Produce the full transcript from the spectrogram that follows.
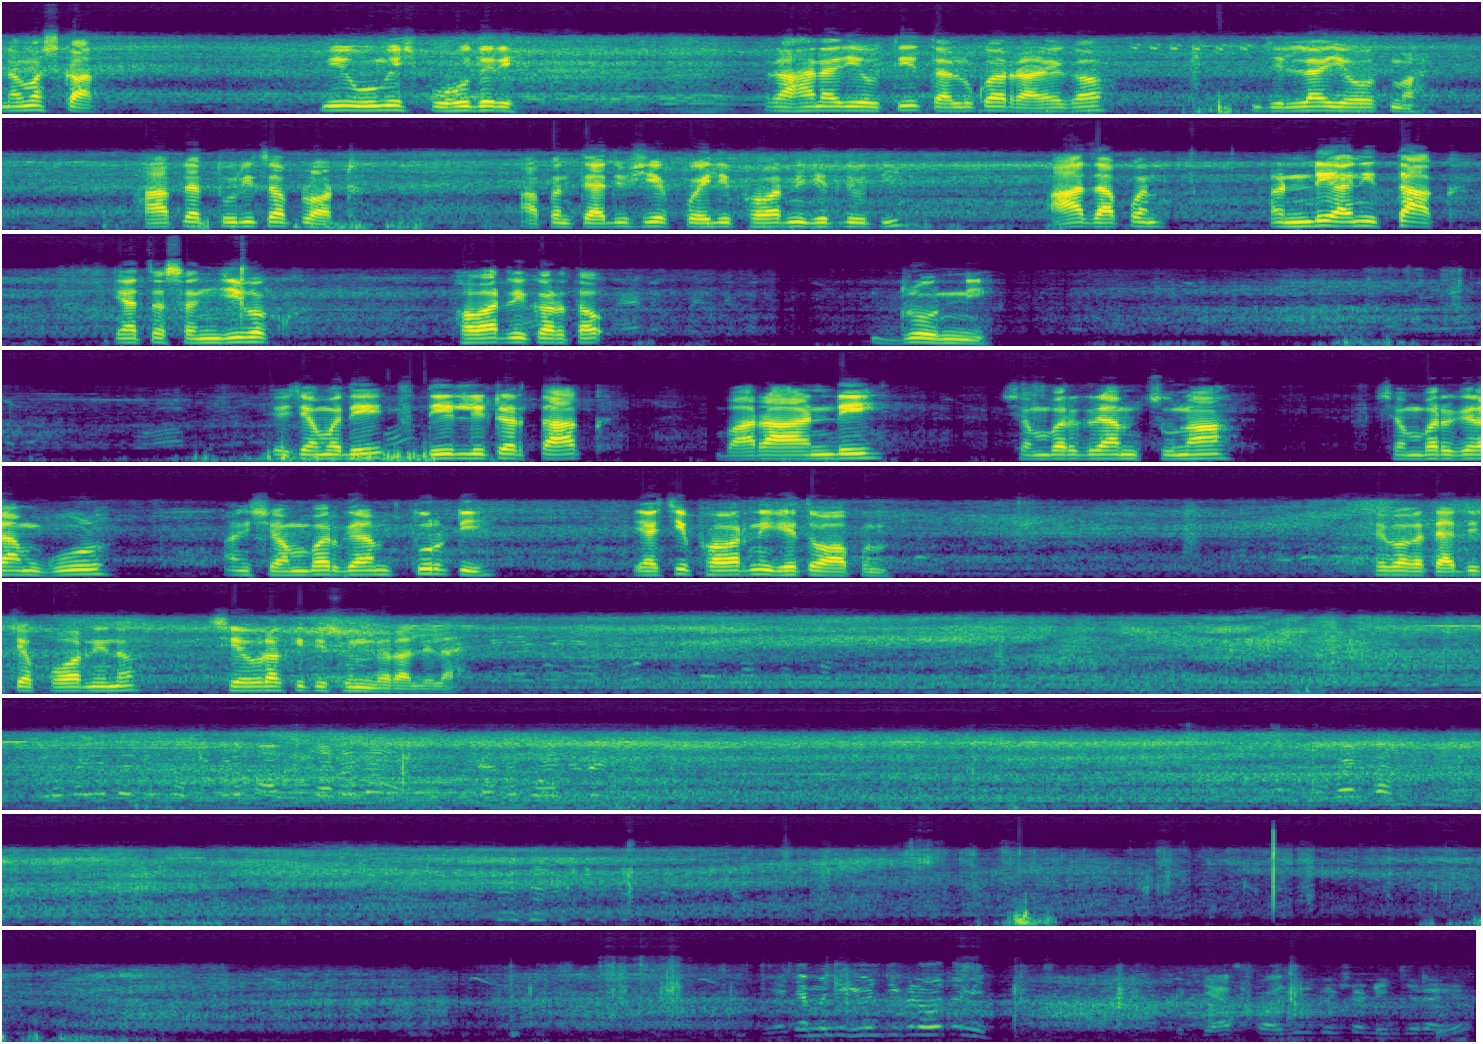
नमस्कार. मी उमेश पोहुदरी. राहणारी होती तालुका राळेगाव जिल्हा यवतमाळ. हा आपल्या तुरीचा प्लॉट आपण त्या दिवशी एक पहिली फवारणी घेतली होती. आज आपण अंडे आणि ताक याचं संजीवक फवारणी करत आहोत ड्रोननी. त्याच्यामध्ये दीड लिटर ताक बारा अंडी शंभर ग्रॅम चुना शंभर ग्रॅम गूळ आणि शंभर ग्रॅम तुरटी याची फवारणी घेतो आपण. हे बघा त्या दिवशीच्या फवारणीनं शेवरा किती सुंदर आलेला आहे. याच्यामध्ये घेऊन तिकडे होतो मी. गॅस पॉइझनपेक्षा डेंजर आहे.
